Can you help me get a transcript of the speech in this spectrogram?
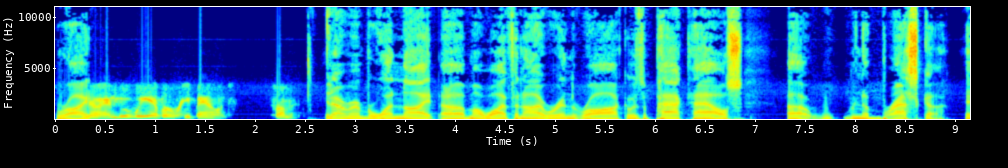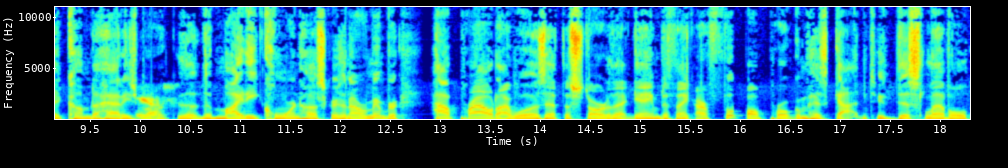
Right. You know, and will we ever rebound from it? You know, I remember one night uh, my wife and I were in the Rock. It was a packed house. Uh, Nebraska had come to Hattiesburg, the, the mighty Cornhuskers. And I remember how proud I was at the start of that game to think our football program has gotten to this level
